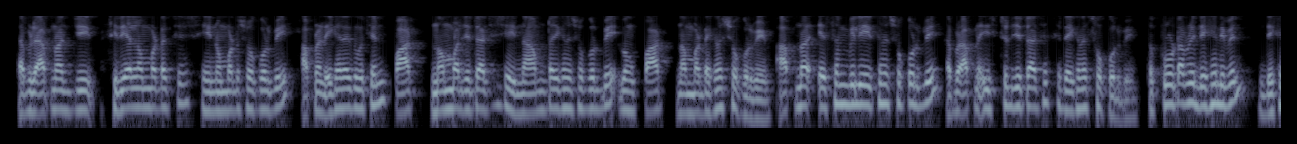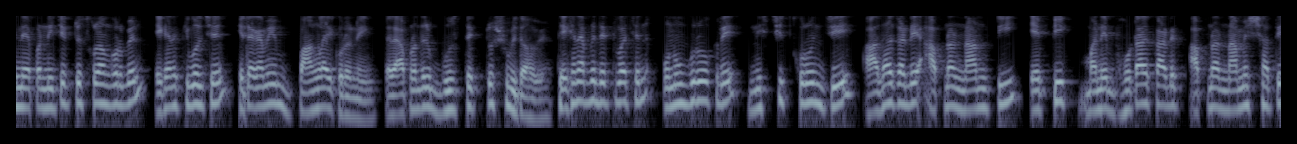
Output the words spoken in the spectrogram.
তারপরে আপনার যে সিরিয়াল নম্বরটা আছে, সেই নম্বরটা শো করবে। আপনার এখানে দেখতে পাচ্ছেন পার্ট নম্বর যেটা আছে, সেই নামটা এখানে শো করবে এবং পার্ট নাম্বারটা এখানে শো করবে। আপনার অ্যাসেম্বলি এখানে শো করবে, তারপর আপনার স্টেট যেটা আছে, সেটা এখানে শো করবে। তো পুরোটা আপনি দেখে নেবেন। দেখে নিয়ে আপনার নিচে একটু স্ক্রল করবেন। এখানে কি বলছে? এটাকে আমি বাংলায় করে নেই। তাহলে আপনাদের বুঝতে একটু সুবিধা হবে। তো এখানে আপনি দেখতে পাচ্ছেন, অনুগ্রহ করে নিশ্চিত করুন যে আধার কার্ডে আপনার নামটি এপিক মানে ভোটার কার্ডে আপনার নামের সাথে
